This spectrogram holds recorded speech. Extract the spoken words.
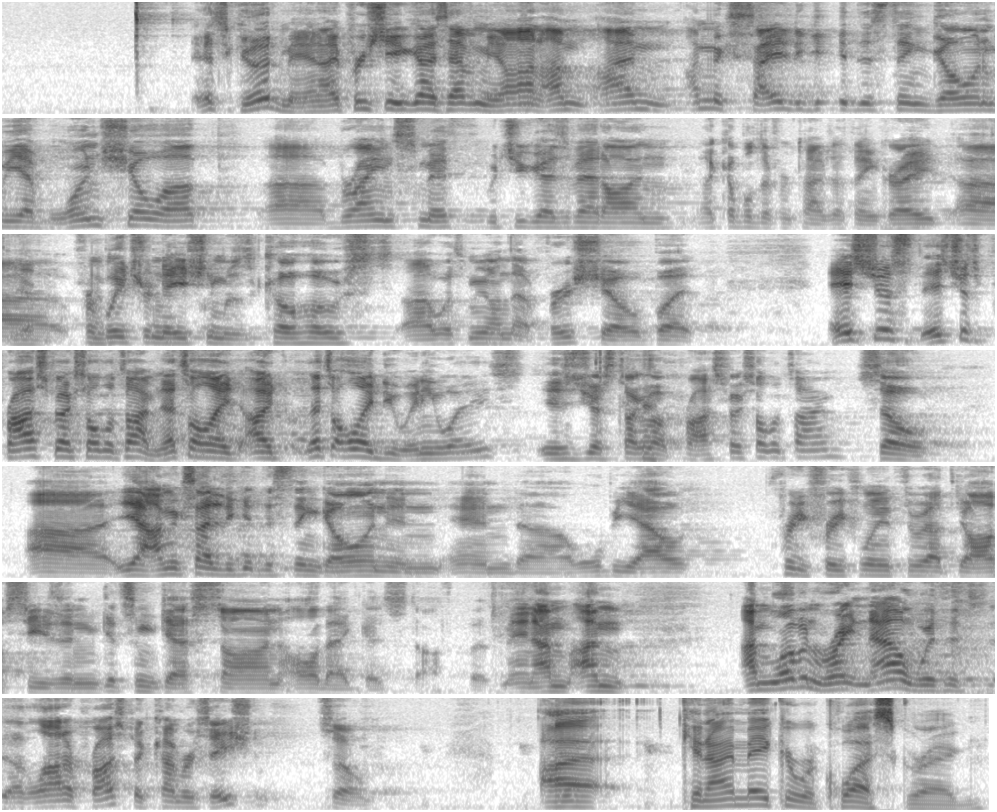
It's good, man. I appreciate you guys having me on. I'm I'm I'm excited to get this thing going. We have one show up. Uh, Brian Smith, which you guys have had on a couple different times, I think, right? Uh, From Bleacher Nation was a co-host uh, with me on that first show, but it's just it's just prospects all the time. That's all I, I that's all I do anyways is just talk about prospects all the time. So uh, yeah, I'm excited to get this thing going, and and uh, we'll be out pretty frequently throughout the off season, get some guests on, all that good stuff. But man, I'm I'm I'm loving right now with it's a lot of prospect conversation. So Uh, can I make a request, Greg?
